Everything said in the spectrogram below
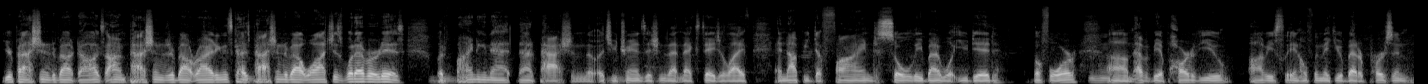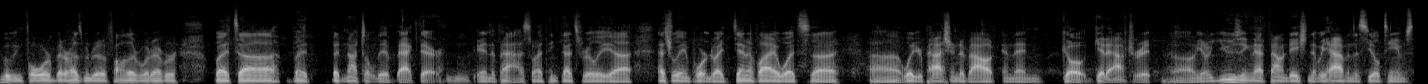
you're passionate about dogs, I'm passionate about riding. This guy's passionate about watches, whatever it is. But mm-hmm. finding that that passion that lets you mm-hmm. transition to that next stage of life and not be defined solely by what you did before. Mm-hmm. Um, have it be a part of you, obviously, and hopefully make you a better person moving forward, better husband, better father, whatever. But uh, but but not to live back there in the past. So I think that's really uh, that's really important to identify what's uh, uh, what you're passionate about, and then go get after it. Uh, you know, using that foundation that we have in the SEAL teams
